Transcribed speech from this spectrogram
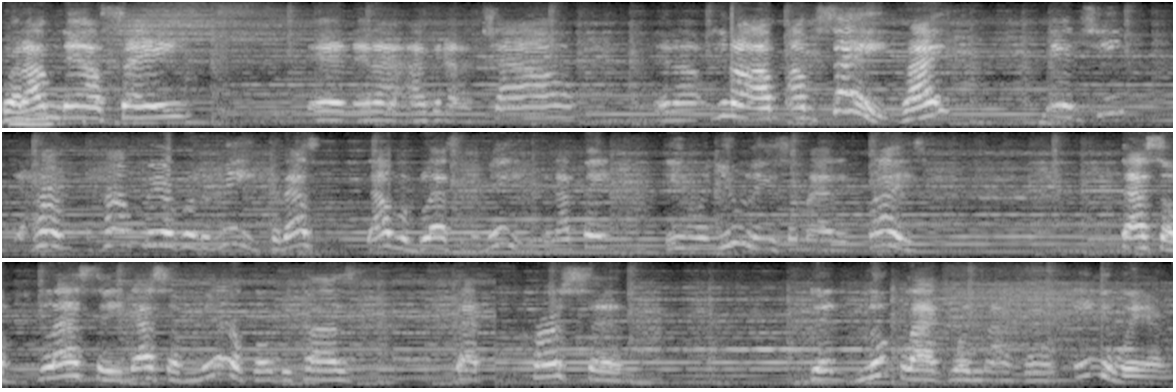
But I'm mm-hmm. now saved and, and I, I got a child and I, you know, I'm, I'm saved, right? And she, her, her miracle to me, because that's that was a blessing to me. And I think even when you lead somebody to Christ, that's a blessing, that's a miracle because that person that looked like was not going anywhere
